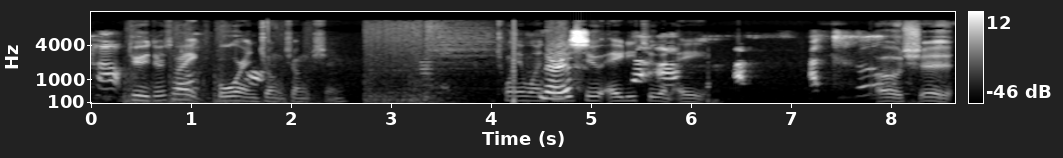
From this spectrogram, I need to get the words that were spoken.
Holy. Dude, there's like four in Junk Junction. 21, There is? 32, 82, and 8. Oh shit!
